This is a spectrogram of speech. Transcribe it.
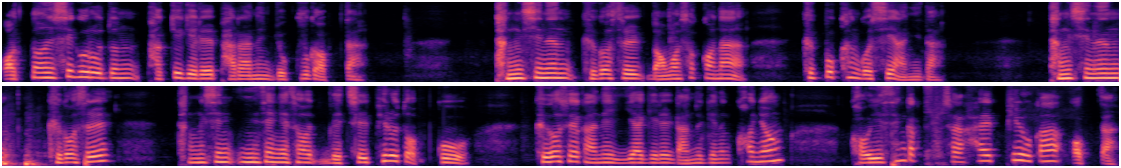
어떤 식으로든 바뀌기를 바라는 욕구가 없다. 당신은 그것을 넘어섰거나 극복한 것이 아니다. 당신은 그것을 당신 인생에서 내칠 필요도 없고 그것에 관해 이야기를 나누기는 커녕 거의 생각조차 할 필요가 없다.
